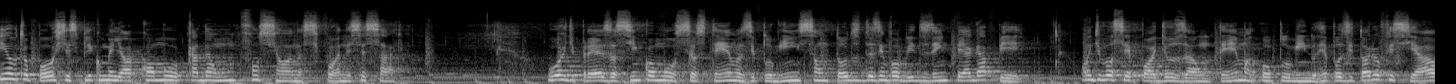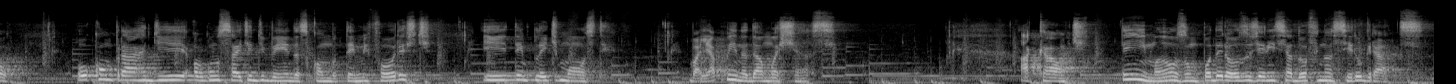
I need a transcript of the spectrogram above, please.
Em outro post explico melhor como cada um funciona, se for necessário. O WordPress, assim como seus temas e plugins, são todos desenvolvidos em PHP, onde você pode usar um tema ou plugin do repositório oficial ou comprar de algum site de vendas como ThemeForest e Template Monster. Vale a pena dar uma chance. Account tem em mãos um poderoso gerenciador financeiro grátis.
